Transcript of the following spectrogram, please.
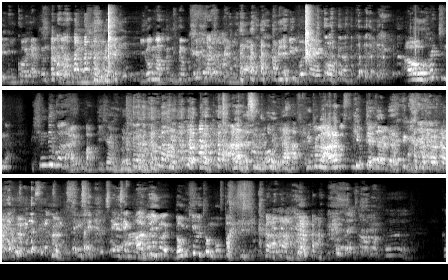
이- 거의 다 끝났거든요. 이것만 끝내면 끝나면 되니까 그 얘기 못 하겠고 아우 하여튼 힘든 건 알고 맡기세요. 알아듣으면 좋겠다. 좀 알아뒀으면 좋겠어요. 생생 생생. 아, 그 이거 넘기면 돈 못 받으니까. 그래서 그, 그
